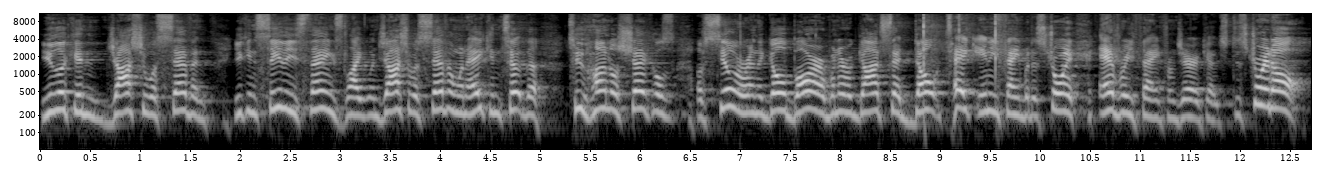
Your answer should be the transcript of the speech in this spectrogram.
you look in Joshua 7, you can see these things. Like when Joshua 7, when Achan took the 200 shekels of silver and the gold bar, whenever God said, Don't take anything, but destroy everything from Jericho, destroy it all.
